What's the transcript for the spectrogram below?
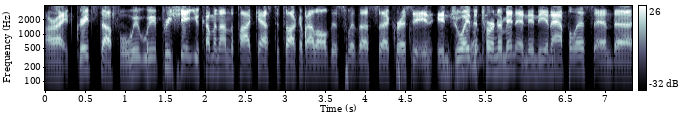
All right, great stuff. Well, we, we appreciate you coming on the podcast to talk about all this with us, uh, Chris. In, enjoy the tournament in Indianapolis, and uh,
